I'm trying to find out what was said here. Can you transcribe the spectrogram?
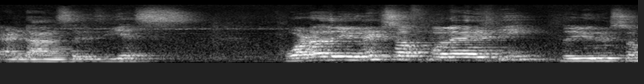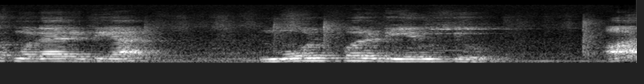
And answer is yes what are the units of molarity the units of molarity are mole per dm cube or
